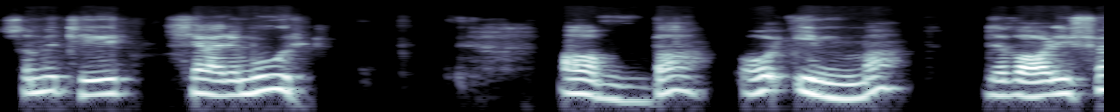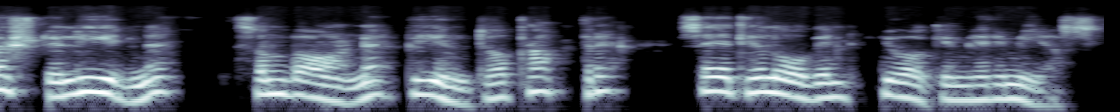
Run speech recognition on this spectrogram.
som betyr 'kjære mor'. Abba og Imma, det var de første lydene som barnet begynte å plapre, sier teologen Joakim Jeremias.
